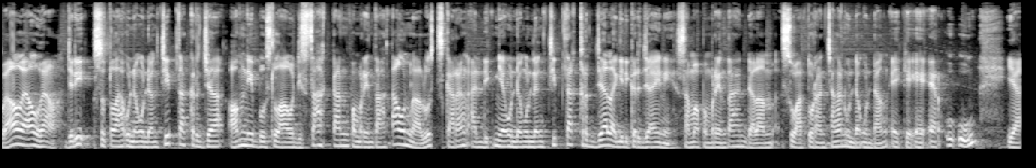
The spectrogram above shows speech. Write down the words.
Well, well, well. Jadi setelah Undang-Undang Cipta Kerja Omnibus Law disahkan pemerintah tahun lalu, sekarang adiknya Undang-Undang Cipta Kerja lagi dikerjain nih sama pemerintah dalam suatu rancangan undang-undang aka RUU ya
